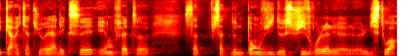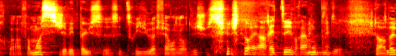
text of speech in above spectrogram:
est caricaturé à l'excès et en fait, euh, ça, ça te donne pas envie de suivre l'histoire, quoi. Enfin, moi, si j'avais pas eu ce- cette review à faire aujourd'hui, je, je l'aurais arrêté vraiment au bout de. Je te rappelle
